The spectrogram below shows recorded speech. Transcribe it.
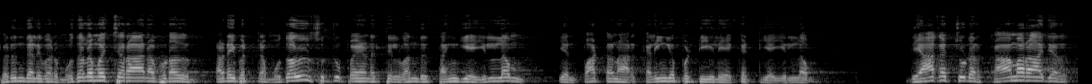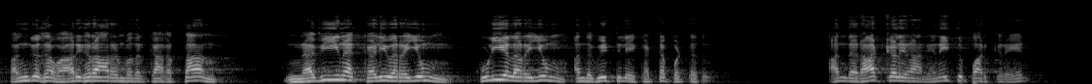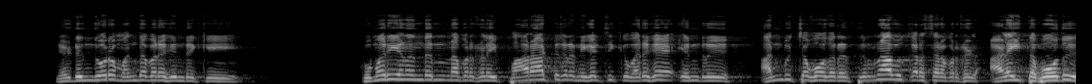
பெருந்தலைவர் முதலமைச்சரானவுடன் நடைபெற்ற முதல் சுற்றுப்பயணத்தில் வந்து தங்கிய இல்லம் என் பாட்டனார் கலிங்கப்பட்டியிலே கட்டிய இல்லம். தியாகச்சுடர் காமராஜர் தங்குக வருகிறார் என்பதற்காகத்தான் நவீன கழிவறையும் குளியலறையும் அந்த வீட்டிலே கட்டப்பட்டது. அந்த நாட்களை நான் நினைத்து பார்க்கிறேன். நெடுந்தோறும் வந்த பிறகு இன்றைக்கு குமரியனந்தன் அவர்களை பாராட்டுகிற நிகழ்ச்சிக்கு வருக என்று அன்பு சகோதரர் திருநாவுக்கரசர் அவர்கள் அழைத்த போது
